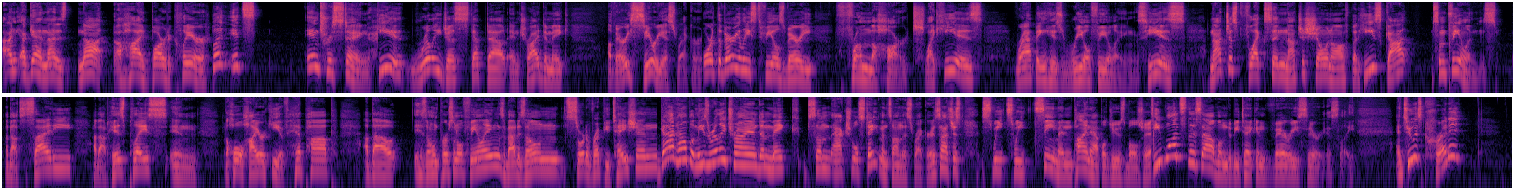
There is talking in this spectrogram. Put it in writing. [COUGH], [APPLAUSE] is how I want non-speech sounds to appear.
I mean, again, that is not a high bar to clear, but it's interesting. He really just stepped out and tried to make a very serious record, or at the very least, feels very from the heart. Like he is rapping his real feelings. He is not just flexing, not just showing off, but he's got some feelings about society, about his place in the whole hierarchy of hip hop, about his own personal feelings, about his own sort of reputation. God help him, he's really trying to make some actual statements on this record. It's not just sweet, sweet semen pineapple juice bullshit. He wants this album to be taken very seriously. And to his credit,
